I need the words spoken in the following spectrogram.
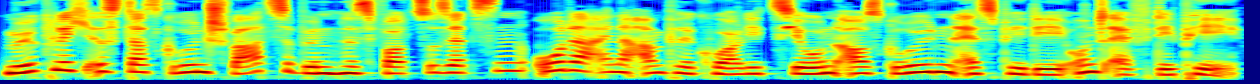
Möglich ist das grün-schwarze Bündnis fortzusetzen oder eine Ampelkoalition aus Grünen, SPD und FDP.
